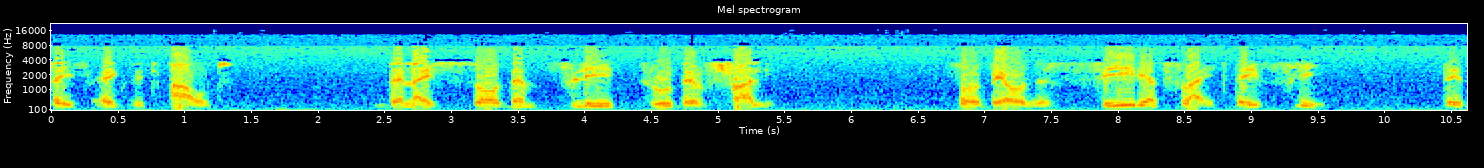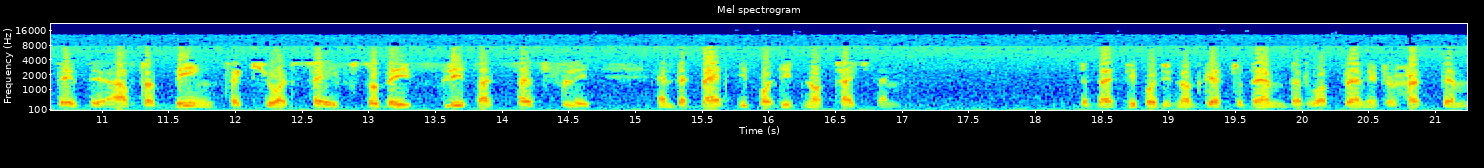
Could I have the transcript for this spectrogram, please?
safe exit out, then I saw them flee through the valley. So there was a serious flight. They flee. They, they, they, after being secured safe, so they flee successfully, and the bad people did not touch them. The bad people did not get to them that were planning to hurt them.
